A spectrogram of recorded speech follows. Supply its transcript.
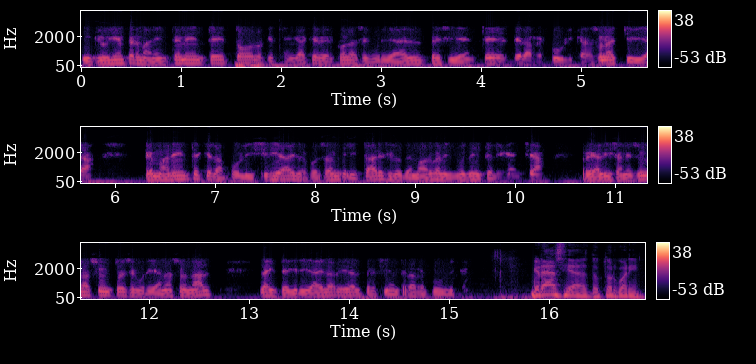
incluyen permanentemente todo lo que tenga que ver con la seguridad del presidente de la República. Esa es una actividad permanente que la policía y las fuerzas militares y los demás organismos de inteligencia realizan. Es un asunto de seguridad nacional, la integridad y la vida del presidente de la República. Gracias, doctor Guarín.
